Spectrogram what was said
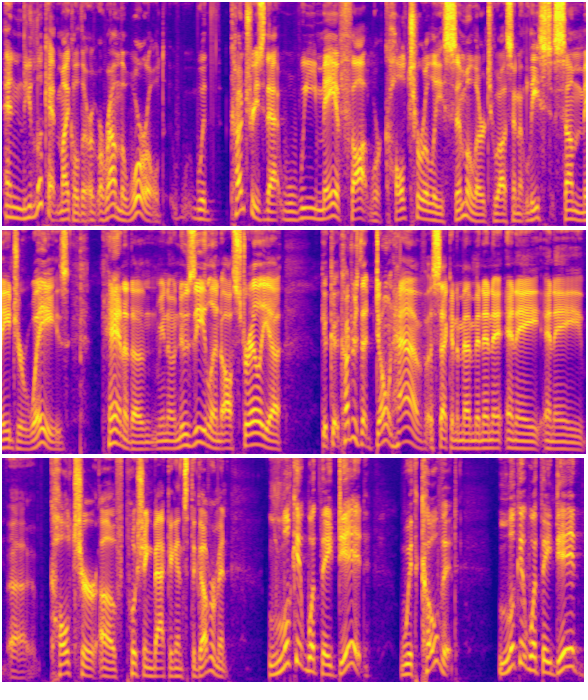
And you look at Michael around the world with countries that we may have thought were culturally similar to us in at least some major ways. Canada, you know, New Zealand, Australia, c- c- countries that don't have a Second Amendment and a and a, and a uh, culture of pushing back against the government. Look at what they did with COVID. Look at what they did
